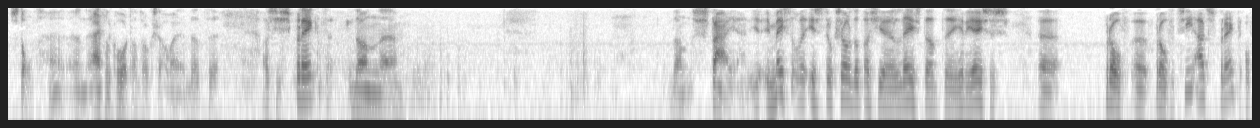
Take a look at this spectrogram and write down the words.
stond. En eigenlijk hoort dat ook zo. Hè? Dat, uh, als je spreekt, dan. Uh, dan sta je. In meestal is het ook zo dat als je leest dat de Heer Jezus uh, prof, profetie uitspreekt of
